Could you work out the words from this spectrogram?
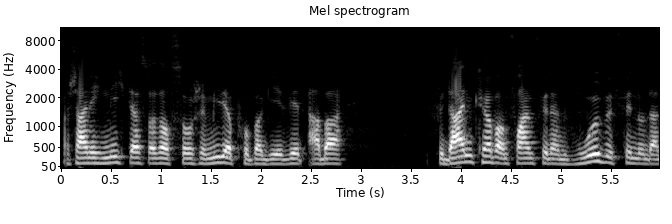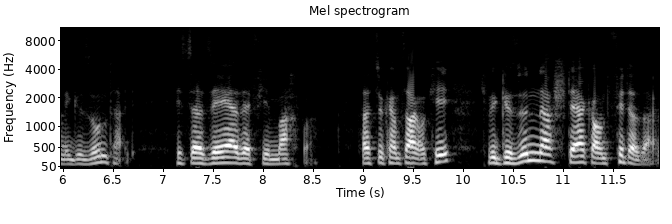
Wahrscheinlich nicht das, was auf Social Media propagiert wird, aber für deinen Körper und vor allem für dein Wohlbefinden und deine Gesundheit ist da sehr, sehr viel machbar. Das heißt, du kannst sagen, okay, ich will gesünder, stärker und fitter sein.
